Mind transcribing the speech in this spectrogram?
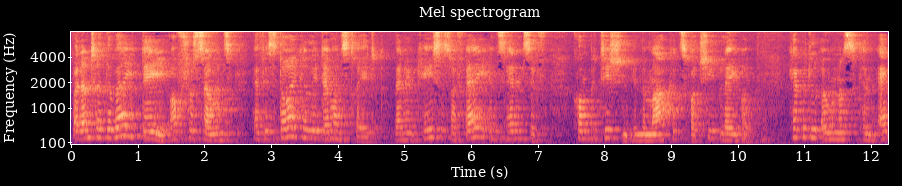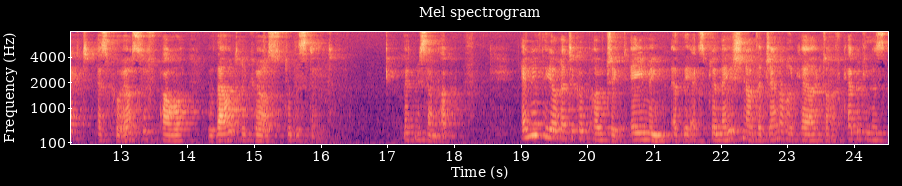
But until the very day, offshore zones have historically demonstrated that in cases of very intensive competition in the markets for cheap labor, capital owners can act as coercive power without recourse to the state. Let me sum up. Any theoretical project aiming at the explanation of the general character of capitalist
